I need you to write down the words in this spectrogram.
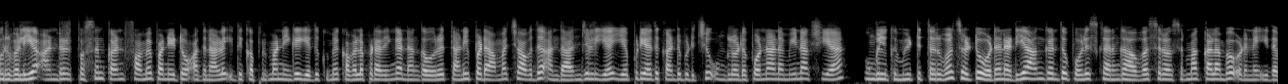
ஒரு வழியாக ஹண்ட்ரட் பர்சன்ட் கன்ஃபார்மே பண்ணிட்டோம். அதனால இதுக்கப்புறமா நீங்கள் எதுக்குமே கவலைப்படாதீங்க. நாங்கள் ஒரு தனிப்பட அமைச்சாவது அந்த அஞ்சலியை எப்படியாவது கண்டுபிடிச்சு உங்களோட பொண்ணான மீனாட்சியை உங்களுக்கு மீட்டு தருவோம்னு சொல்லிட்டு உடனடியாக அங்கேருந்து போலீஸ்காரங்க அவசர அவசரமாக கிளம்ப உடனே இதை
